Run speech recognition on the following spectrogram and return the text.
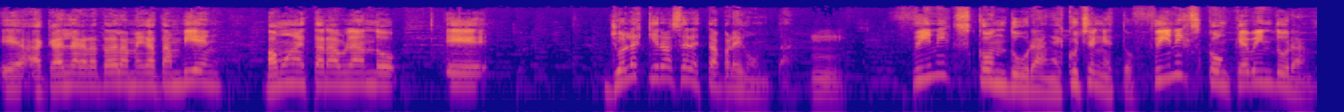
Eh, acá en la Grata de la Mega también. Vamos a estar hablando. eh, yo les quiero hacer esta pregunta. Mm. Phoenix con Durán. Escuchen esto. Phoenix con Kevin Durán.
